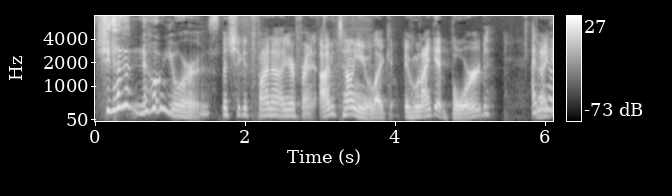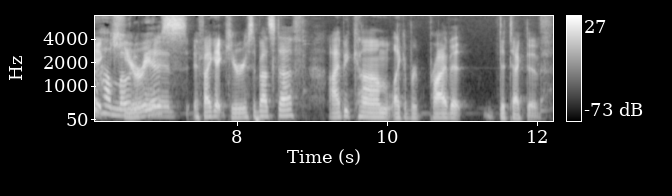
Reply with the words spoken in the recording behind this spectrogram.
She doesn't know yours. But she could find out your friend. I'm telling you, like, if when I get bored I and don't I know get how curious, if I get curious about stuff, I become like a pr- private detective.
